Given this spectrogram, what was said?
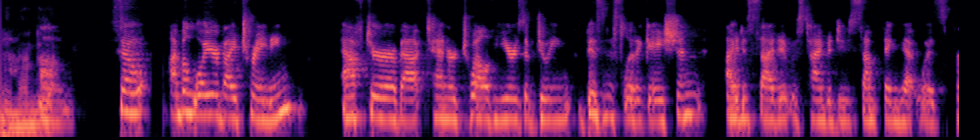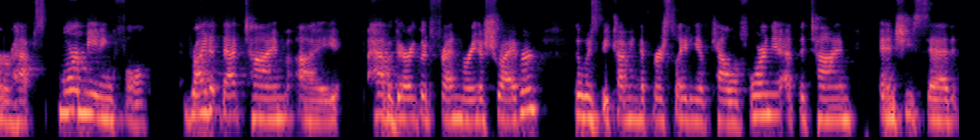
Amen um, so i'm a lawyer by training after about 10 or 12 years of doing business litigation I decided it was time to do something that was perhaps more meaningful. Right at that time, I have a very good friend, Maria Shriver, who was becoming the First Lady of California at the time. And she said,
